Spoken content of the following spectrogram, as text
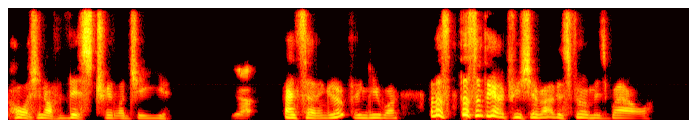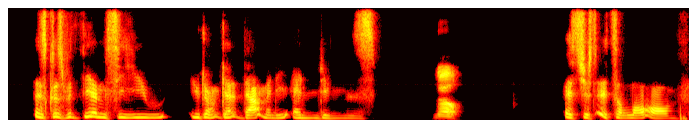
polishing off this trilogy. Yeah. And setting it up for the new one. And that's that's something I appreciate about this film as well. Is because with the MCU you don't get that many endings. No, It's just it's a lot of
